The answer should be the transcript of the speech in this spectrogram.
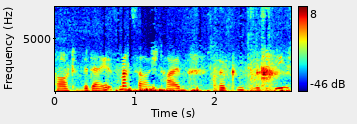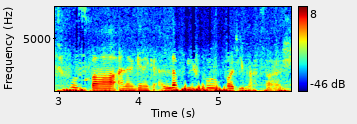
Part of the day. It's massage time. So I've come to this beautiful spa and I'm going to get a lovely full body massage.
